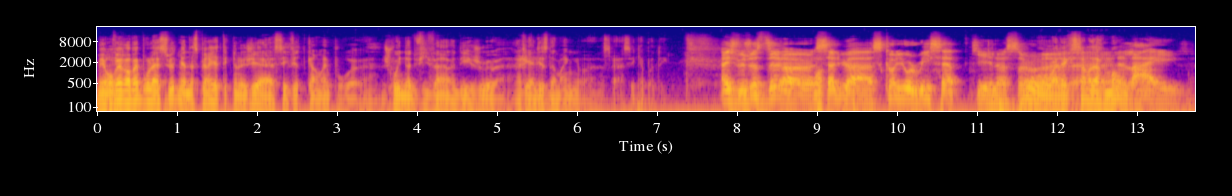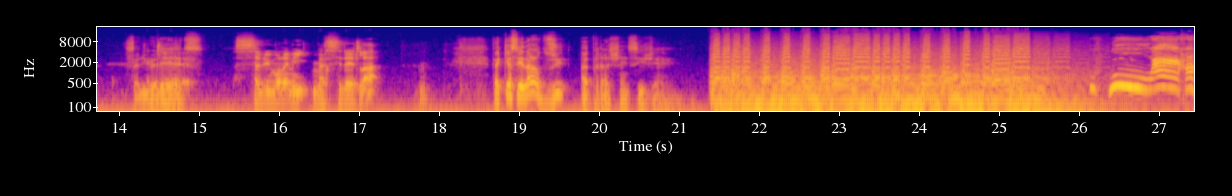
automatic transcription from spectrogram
Mais on verra bien pour la suite, mais en espérant que la technologie est assez vite quand même pour euh, jouer notre vivant, un des jeux euh, réalistes de même, là, ça serait assez capoté. Hey, je veux juste dire Ouais. salut à Scolio Reset qui est là sur Oh, euh, Alexandre le, live. Salut Alex. Salut mon ami, merci d'être là. Fait que c'est l'heure du euh, prochain sujet. Ah, ah,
